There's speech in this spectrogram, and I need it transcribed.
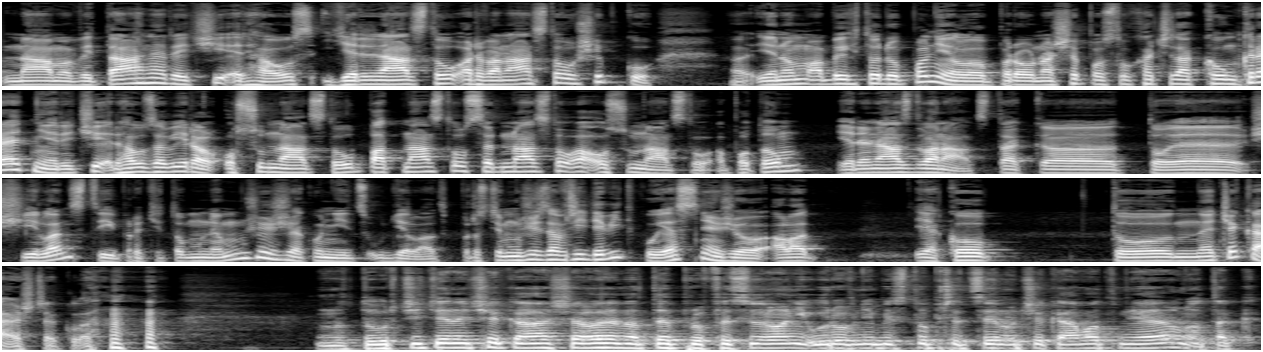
nám vytáhne Richie Edhouse 11. a 12. šipku. Eh, jenom abych to doplnil pro naše posluchače, tak konkrétně Richie Edhouse zavíral 18., 15., 17. a 18. a potom 11, 12. Tak eh, to je šílenství, proti tomu nemůžeš jako nic udělat. Prostě můžeš zavřít devítku, jasně, že jo, ale jako to nečekáš takhle. No to určitě nečekáš, ale na té profesionální úrovni bys to přeci jen očekávat měl. No tak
